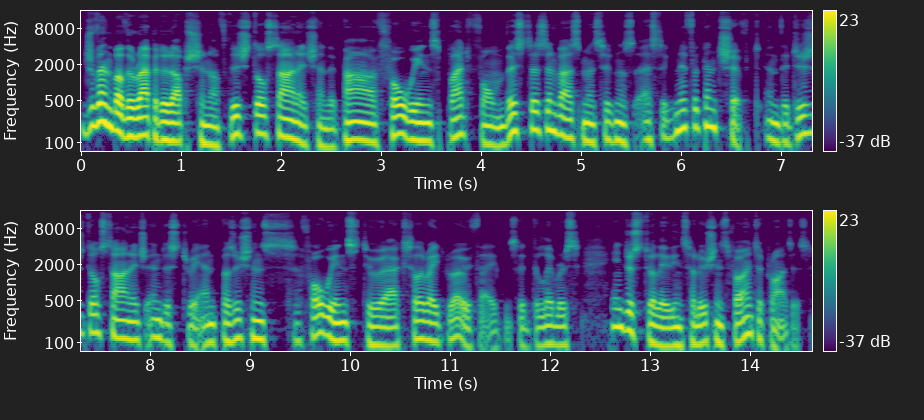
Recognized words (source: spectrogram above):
Driven by the rapid adoption of digital signage and the power of 4Winds platform, Vista's investment signals a significant shift in the digital signage industry and positions 4Winds to accelerate growth as it delivers industry-leading solutions for enterprises.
